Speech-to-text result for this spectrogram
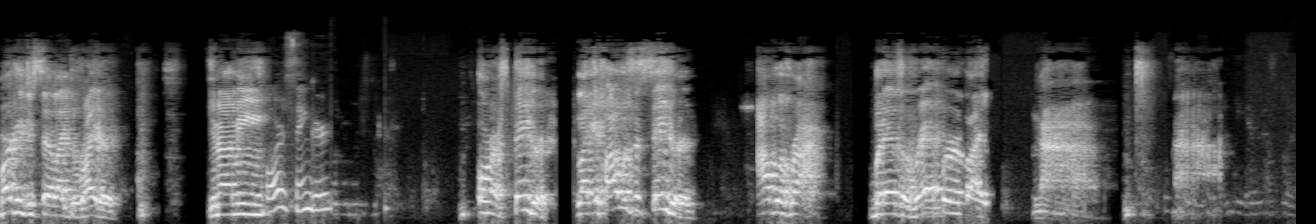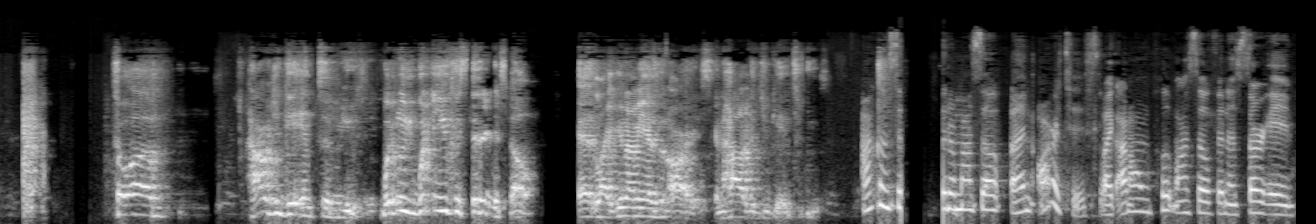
Marcus just sound like the writer. You know what I mean? Or a singer. Or a singer. Like if I was a singer, I would rock. But as a rapper, like nah, nah. So um, how did you get into music? What do you what do you consider yourself as like you know what I mean as an artist? And how did you get into music? I consider myself an artist. Like I don't put myself in a certain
